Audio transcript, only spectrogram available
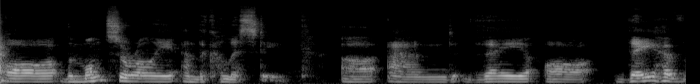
are the Montserrat and the Callisti, uh, and they are they have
